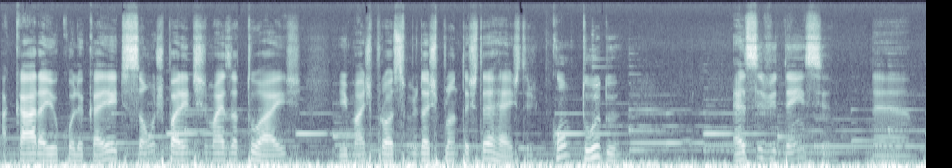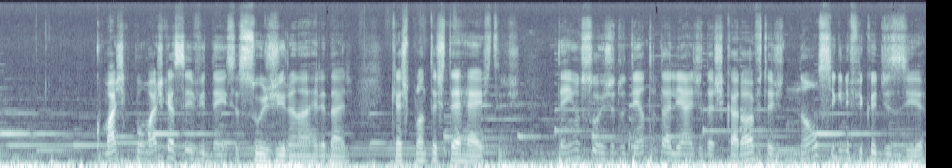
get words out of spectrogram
a cara e o colecaete são os parentes mais atuais e mais próximos das plantas terrestres contudo essa evidência né, mais, por mais que essa evidência surgira na realidade, que as plantas terrestres tenham surgido dentro da linhagem das carófitas, não significa dizer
